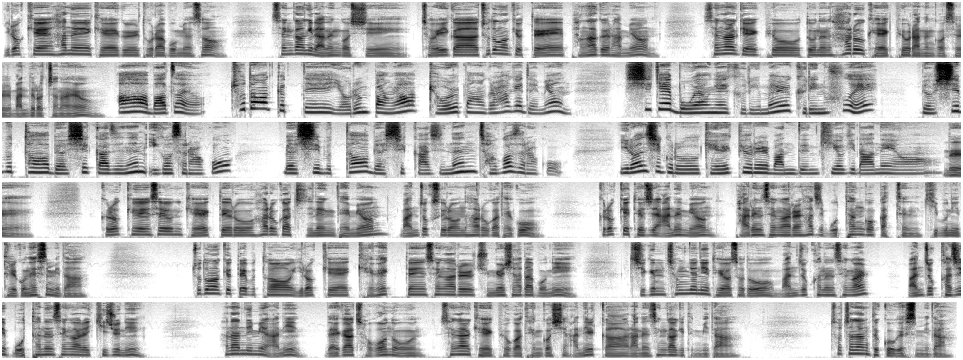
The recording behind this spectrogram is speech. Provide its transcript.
이렇게 한 해의 계획을 돌아보면서 생각이 나는 것이 저희가 초등학교 때 방학을 하면 생활 계획표 또는 하루 계획표라는 것을 만들었잖아요. 아, 맞아요. 초등학교 때 여름방학, 겨울방학을 하게 되면 시계 모양의 그림을 그린 후에 몇 시부터 몇 시까지는 이것을 하고 몇 시부터 몇 시까지는 저것을 하고 이런 식으로 계획표를 만든 기억이 나네요. 네. 그렇게 세운 계획대로 하루가 진행되면 만족스러운 하루가 되고 그렇게 되지 않으면 바른 생활을 하지 못한 것 같은 기분이 들곤 했습니다. 초등학교 때부터 이렇게 계획된 생활을 중요시 하다 보니 지금 청년이 되어서도 만족하는 생활, 만족하지 못하는 생활의 기준이 하나님이 아닌 내가 적어 놓은 생활 계획표가 된 것이 아닐까라는 생각이 듭니다. 첫 찬양 듣고 오겠습니다.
